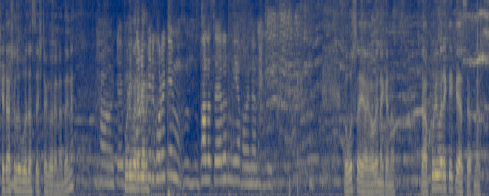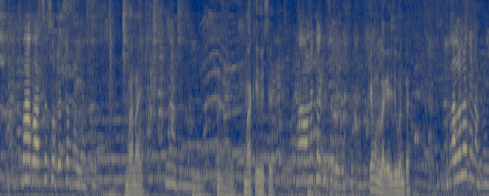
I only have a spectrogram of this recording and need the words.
সেটা আসলে বোঝার চেষ্টা করে না তাই না? হ্যাঁ ওইটাই। ভাই। পরিবারে ঘরে কি ভালো চেহারার মেয়ে হয় না নাকি? অবশ্যই হয় হবে না কেন? তা পরিবারে কে কে আছে আপনার? বাবা আছে ছোট একটা ভাই আছে। মা নাই? হ্যাঁ মা। কি হয়েছে? মা অনেক আগে চলে গেছে। কেমন লাগে এই জীবনটা? ভালো লাগে না ভাই।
